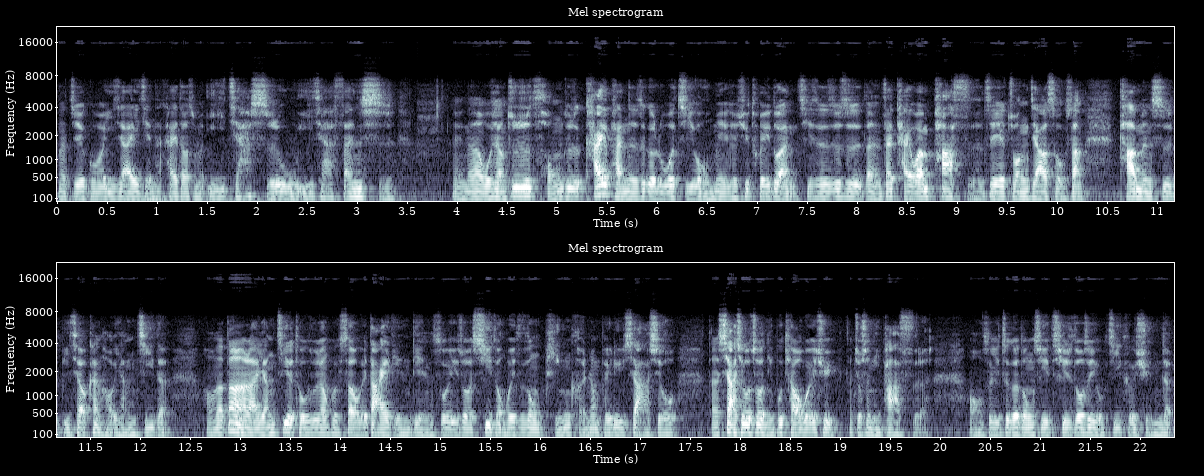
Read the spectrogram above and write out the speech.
那结果一加一减它开到什么一加十五、一加三十？对，那我想就是从就是开盘的这个逻辑，我们也可以去推断，其实就是嗯在台湾怕死的这些庄家手上，他们是比较看好阳基的。好，那当然了，阳基的投注量会稍微大一点点，所以说系统会自动平衡让赔率下修。但下修之后你不调回去，那就是你怕死了。哦，所以这个东西其实都是有迹可循的，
